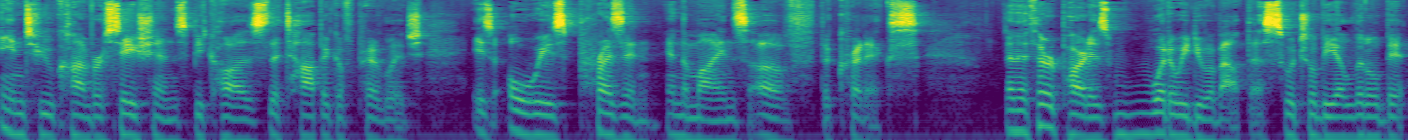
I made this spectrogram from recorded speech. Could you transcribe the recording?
into conversations because the topic of privilege is always present in the minds of the critics. And the third part is what do we do about this, which will be a little bit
